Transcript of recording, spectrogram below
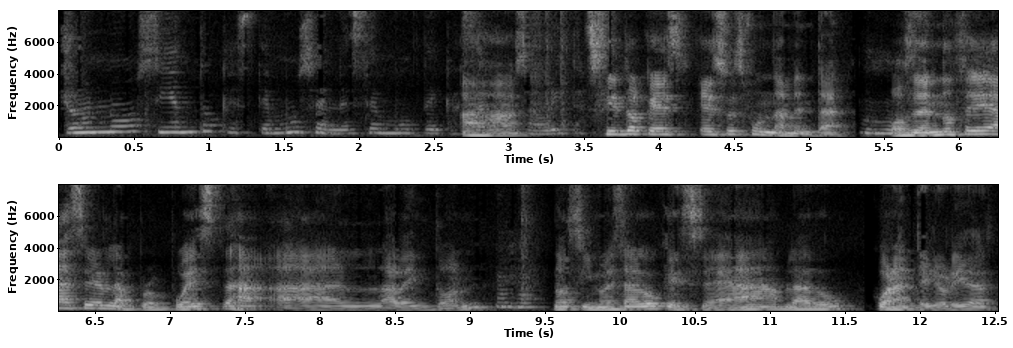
yo no siento que estemos en ese mood de casarnos ahorita. Siento que es, eso es fundamental. O sea, no se hace la propuesta al aventón, Ujú. no, sino es algo que se ha hablado con anterioridad.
